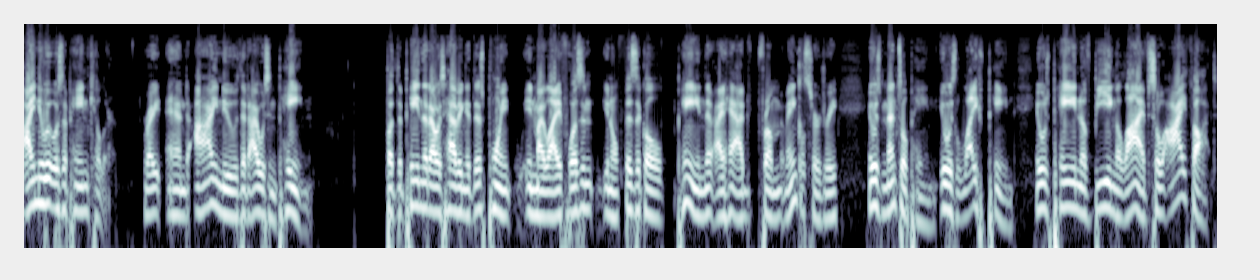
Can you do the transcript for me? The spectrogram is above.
i knew it was a painkiller right? And I knew that I was in pain. But the pain that I was having at this point in my life wasn't, you know, physical pain that I had from ankle surgery. It was mental pain. It was life pain. It was pain of being alive. So I thought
